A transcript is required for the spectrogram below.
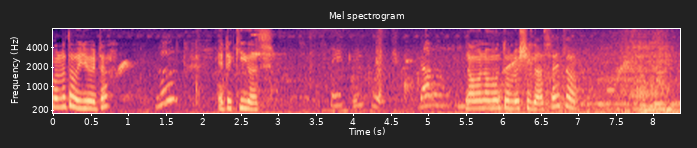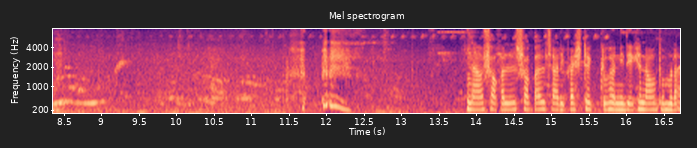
বলো তো? ওই যে এটা এটা কি গাছ এই কি করছ? দাঁড়াও। নম নম তুলসী গাছ, তাই তো? নাও, সকাল সকাল চারিপাশটা একটুখানি দেখে নাও তোমরা।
